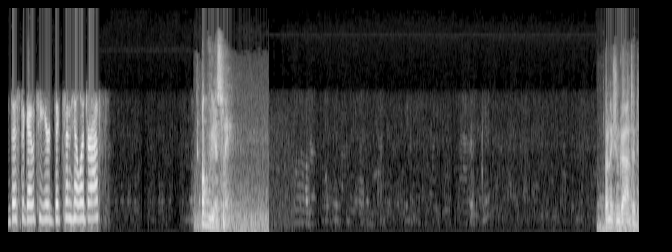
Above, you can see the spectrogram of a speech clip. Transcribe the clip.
this to go to your Dixon Hill address? Obviously. Permission granted.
